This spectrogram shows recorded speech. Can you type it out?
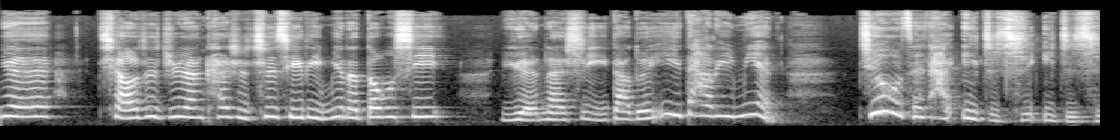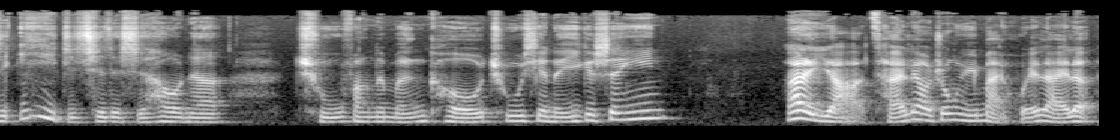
耶！乔治居然开始吃起里面的东西，原来是一大堆意大利面。就在他一直吃、一直吃、一直吃的时候呢，厨房的门口出现了一个声音：“哎呀，材料终于买回来了，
